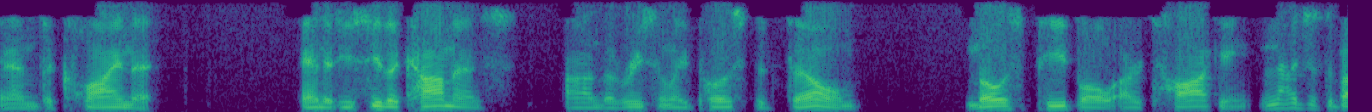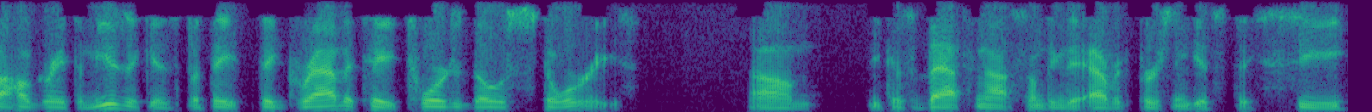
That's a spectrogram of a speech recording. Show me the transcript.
and the climate. And if you see the comments on the recently posted film, most people are talking not just about how great the music is, but they, they gravitate towards those stories um, because that's not something the average person gets to see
